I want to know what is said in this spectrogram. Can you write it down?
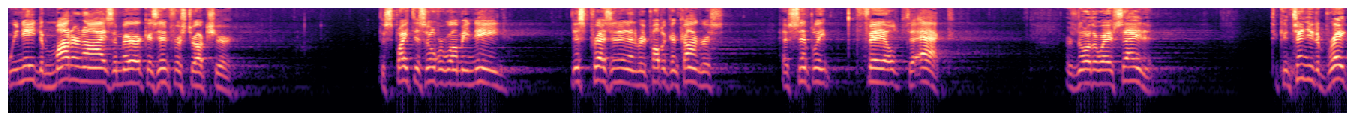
we need to modernize America's infrastructure. Despite this overwhelming need, this president and the Republican Congress have simply failed to act. There's no other way of saying it. To continue to break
